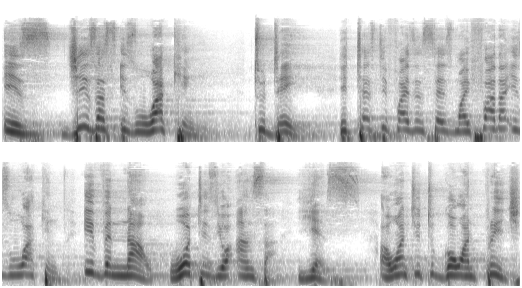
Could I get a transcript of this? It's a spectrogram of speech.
is Jesus is working today. He testifies and says, My Father is working even now. What is your answer? Yes. I want you to go and preach.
